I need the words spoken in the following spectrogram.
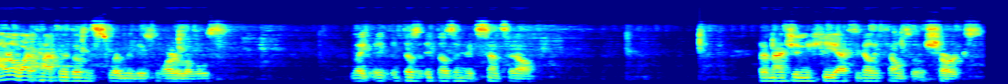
I don't know why Pac-Man doesn't swim in these water levels. Like it, it does it doesn't make sense at all. But imagine he accidentally fell into those sharks.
